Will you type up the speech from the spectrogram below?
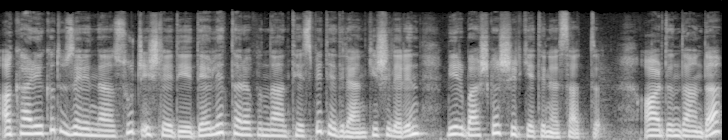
akaryakıt üzerinden suç işlediği devlet tarafından tespit edilen kişilerin bir başka şirketine sattı. Ardından da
